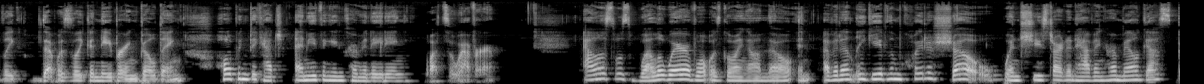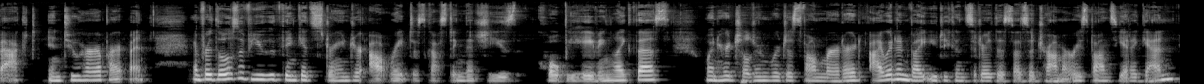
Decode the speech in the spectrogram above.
like that was like a neighboring building, hoping to catch anything incriminating whatsoever. Alice was well aware of what was going on, though, and evidently gave them quite a show when she started having her male guests backed into her apartment. And for those of you who think it's strange or outright disgusting that she's, quote, behaving like this when her children were just found murdered, I would invite you to consider this as a trauma response yet again.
